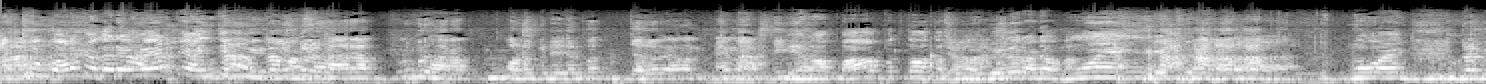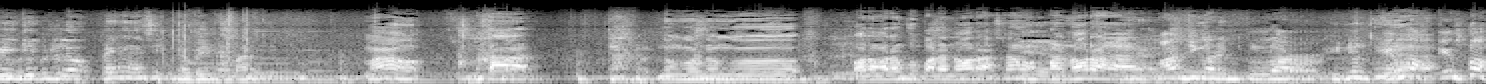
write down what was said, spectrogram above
Anjing orang kagak ada MRT anjing. Lu berharap, lu berharap Pondok Gede dapat jalur MRT? Ya enggak apa-apa tuh atas rumah beler ada ngoeng gitu. Ngoeng gitu. Tapi gitu lu pengen nggak sih nyobain MRT? Mau. Ntar. Nunggu-nunggu orang-orang tuh pada norak. Sekarang pada norak kan. Anjing ada yang gelar ini kemah, Iya. kemah.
